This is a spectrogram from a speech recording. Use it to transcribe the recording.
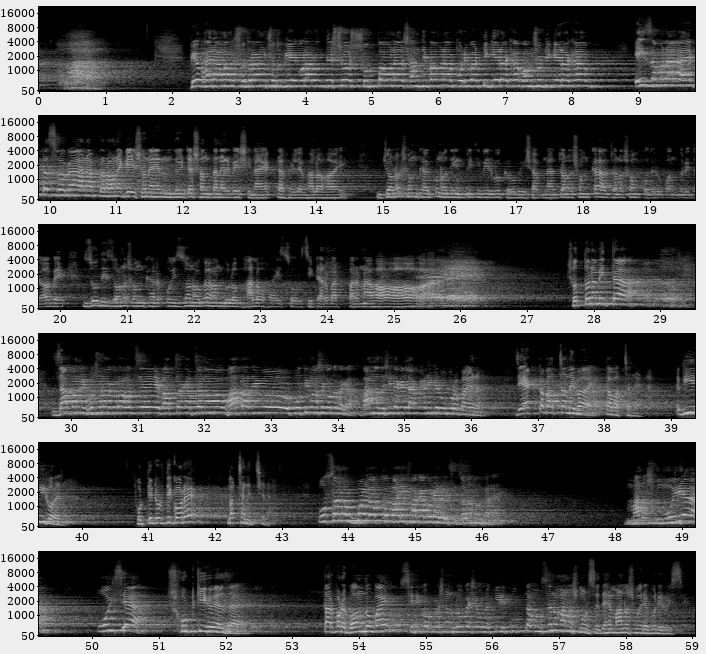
প্রিয় ভাইরা আমার, সুতরাং শুধু বিয়ে করার উদ্দেশ্য সুখ পাওনা, শান্তি পাওনা, পরিবার টিকিয়ে রাখা, বংশ টিকিয়ে রাখা। এই জামানা একটা স্লোগান আপনারা অনেকেই শোনেন, দুইটা সন্তানের বেশি না, একটা হইলে ভালো হয়। জনসংখ্যা কোনোদিন পৃথিবীর বুকে অভিশাপ না, জনসংখ্যা জনসম্পদে রূপান্তরিত হবে। যদি জনসংখ্যার ওই জনগণগুলো ভালো হয়, চোর সিটার বাটপার না হয়। সত্য না মিথ্যা? জাপানে ঘোষণা করা হচ্ছে, বাচ্চা কাচ্চা নাও, ভাতা দিব। প্রতি মাসে কত টাকা? বাংলাদেশি টাকায় লাখখানিকের উপরে পায় যে একটা বাচ্চা নেই ভাই তা বাচ্চা নেয় না। বিয়েই করে না। ফুর্তি টুর্তি করে, বাচ্চা নিচ্ছে না। পঁচানব্বই লক্ষ বাড়ি ফাঁকা পড়ে রয়েছে জনসংখ্যা মানুষ মইরা পয়সা সুটকি হয়ে যায়। তারপরে গন্ধ পায়, সিটি কর্পোরেশন লোক এসে বলে, কিরে, কুত্তা মরছে না? মানুষ মরছে। দেখে মানুষ মরে পড়ে রয়েছে।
